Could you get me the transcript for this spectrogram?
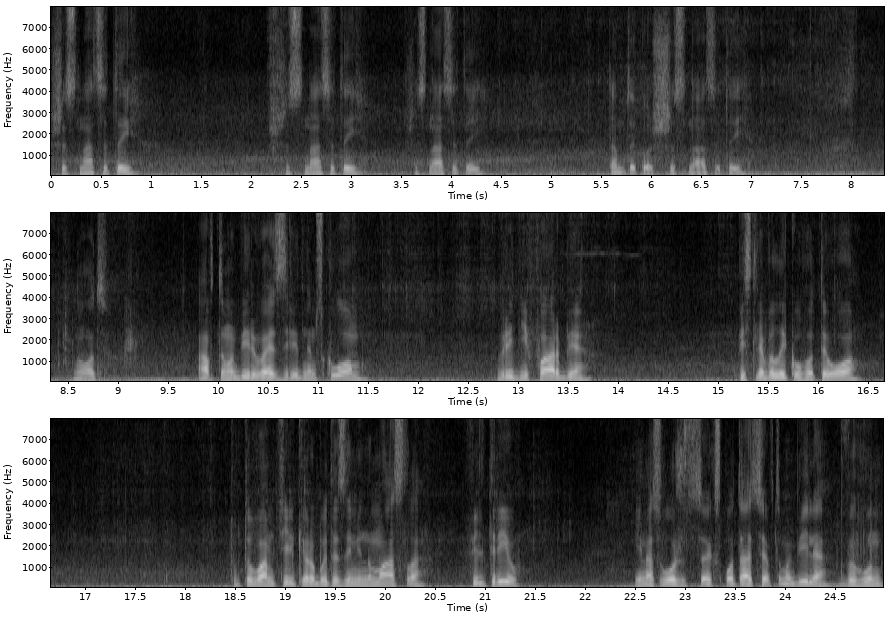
16, 16, 16, там також 16. Ну от, автомобіль весь з рідним склом, в рідній фарбі, після великого ТО. Тобто вам тільки робити заміну масла, фільтрів і насолоджуватися експлуатацією автомобіля. Двигун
